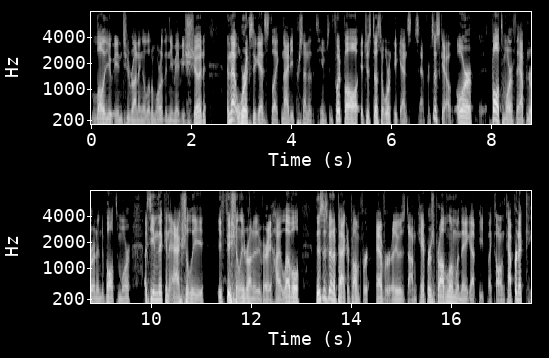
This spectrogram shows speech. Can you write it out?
lull you into running a little more than you maybe should. And that works against like 90% of the teams in football. It just doesn't work against San Francisco or Baltimore if they happen to run into Baltimore, a team that can actually efficiently run at a very high level. This has been a Packer problem forever. It was Dom Capers' problem when they got beat by Colin Kaepernick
